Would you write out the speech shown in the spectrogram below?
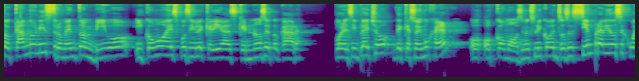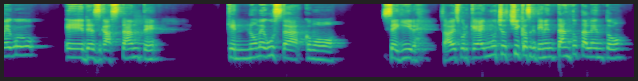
tocando un instrumento en vivo y cómo es posible que digas que no sé tocar por el simple hecho de que soy mujer o, o cómo, ¿sí me explico? Entonces siempre ha habido ese juego eh, desgastante que no me gusta como seguir, ¿sabes? Porque hay muchas chicas que tienen tanto talento,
